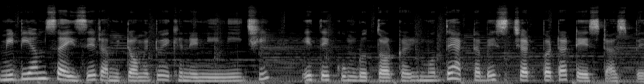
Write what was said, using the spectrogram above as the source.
মিডিয়াম সাইজের আমি টমেটো এখানে নিয়ে নিয়েছি। এতে কুমড়োর তরকারির মধ্যে একটা বেশ চটপটা টেস্ট আসবে।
